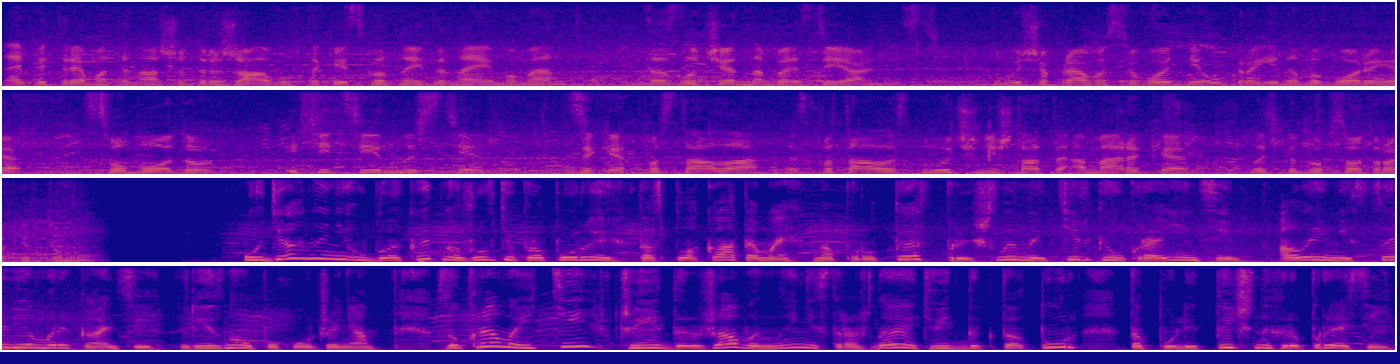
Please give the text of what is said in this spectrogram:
Не підтримати нашу державу в такий складний для неї момент це злочинна бездіяльність, тому що прямо сьогодні Україна виборює свободу і ті цінності, з яких постала постали Сполучені Штати Америки близько 200 років тому. Одягнені у блакитно-жовті прапори та з плакатами на протест прийшли не тільки українці, але й місцеві американці різного походження. Зокрема, й ті, чиї держави нині страждають від диктатур та політичних репресій.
